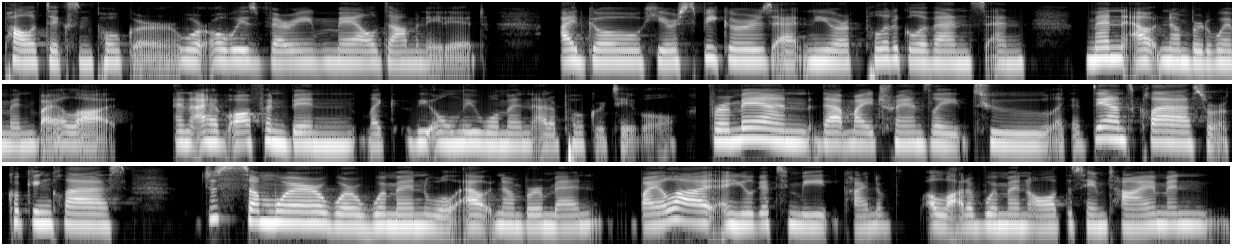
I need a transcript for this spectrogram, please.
politics and poker, were always very male dominated. I'd go hear speakers at New York political events, and men outnumbered women by a lot. and I have often been like the only woman at a poker table. For a man, that might translate to like a dance class or a cooking class, just somewhere where women will outnumber men by a lot, and you'll get to meet kind of a lot of women all at the same time and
